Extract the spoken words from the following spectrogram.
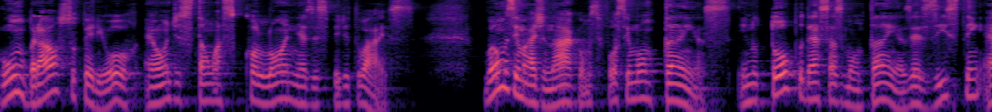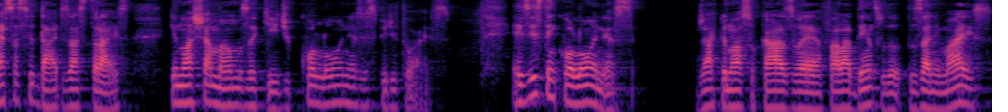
O umbral superior é onde estão as colônias espirituais. Vamos imaginar como se fossem montanhas, e no topo dessas montanhas existem essas cidades astrais que nós chamamos aqui de colônias espirituais. Existem colônias, já que o nosso caso é falar dentro do, dos animais,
